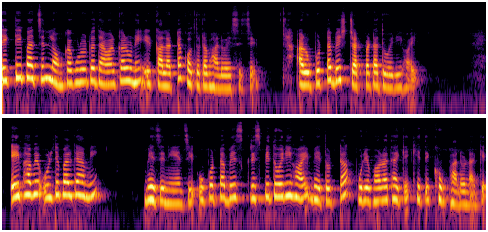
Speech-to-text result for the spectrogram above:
দেখতেই পাচ্ছেন, লঙ্কা গুঁড়োটা দেওয়ার কারণে এর কালারটা কতটা ভালো এসেছে। আর উপরটা বেশ চটপাটা তৈরি হয়। এইভাবে উল্টে পাল্টে আমি ভেজে নিয়েছি। উপরটা বেশ ক্রিস্পি তৈরি হয়, ভেতরটা পুড়ে ভরা থাকে, খেতে খুব ভালো লাগে।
